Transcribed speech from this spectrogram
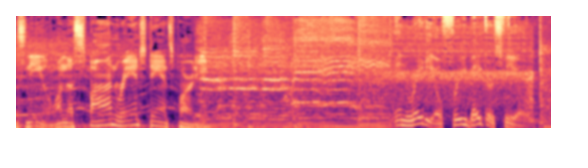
Vince Neil on the Spawn Ranch Dance Party. In Radio Free Bakersfield.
